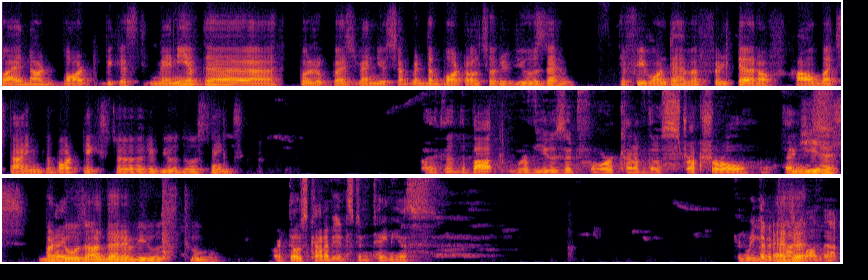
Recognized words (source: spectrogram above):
why not bot because many of the pull requests when you submit the bot also reviews them if we want to have a filter of how much time the bot takes to review those things I think that the bot reviews it for kind of those structural things. yes but right? those are the reviews too Aren't those kind of instantaneous? Can we get a But time a- on that?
